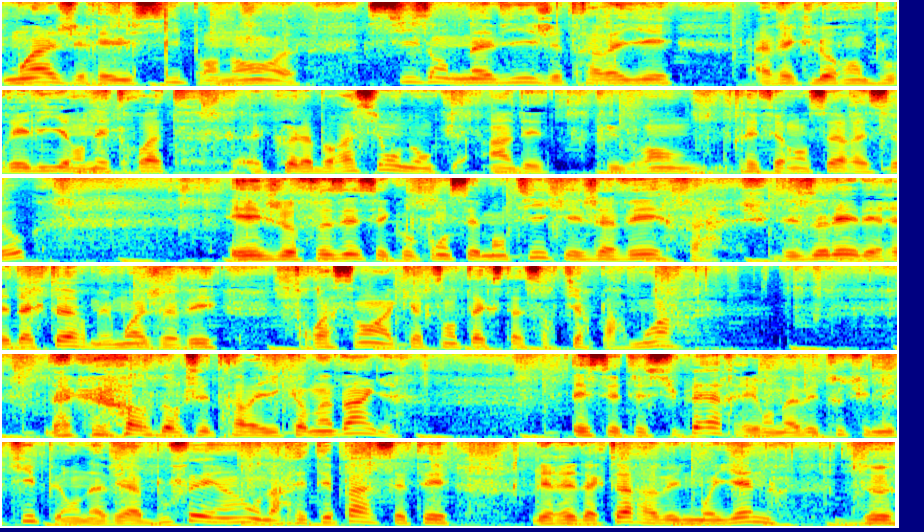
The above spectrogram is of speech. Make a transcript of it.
Moi, j'ai réussi pendant euh, six ans de ma vie, j'ai travaillé avec Laurent Bourrelli en étroite euh, collaboration, donc un des plus grands référenceurs SEO. Et je faisais ces cocons sémantiques et j'avais, enfin, je suis désolé les rédacteurs, mais moi j'avais 300 à 400 textes à sortir par mois. D'accord? Donc j'ai travaillé comme un dingue. Et c'était super, et on avait toute une équipe, et on avait à bouffer, hein. on n'arrêtait pas. C'était Les rédacteurs avaient une moyenne de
